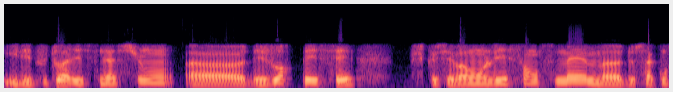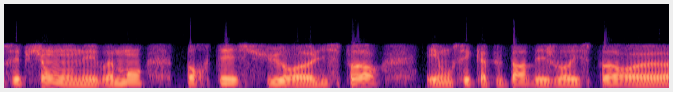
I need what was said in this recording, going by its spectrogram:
il est plutôt à destination euh, des joueurs PC puisque c'est vraiment l'essence même euh, de sa conception. On est vraiment porté sur l'e-sport et on sait que la plupart des joueurs e-sport euh,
